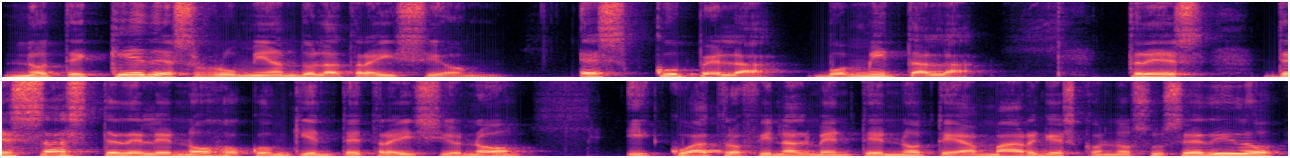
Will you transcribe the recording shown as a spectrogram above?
no te quedes rumiando la traición. Escúpela, vomítala. 3. Deshazte del enojo con quien te traicionó. Y 4. Finalmente, no te amargues con lo sucedido,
